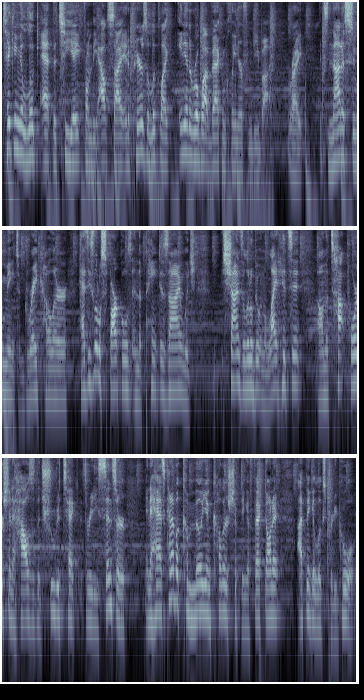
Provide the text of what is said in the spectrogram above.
Taking a look at the T8 from the outside, it appears to look like any other robot vacuum cleaner from Deebot, right? It's not assuming, it's a gray color, has these little sparkles in the paint design, which shines a little bit when the light hits it. On the top portion, it houses the TrueDetect 3D sensor, and it has kind of a chameleon color shifting effect on it. I think it looks pretty cool.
